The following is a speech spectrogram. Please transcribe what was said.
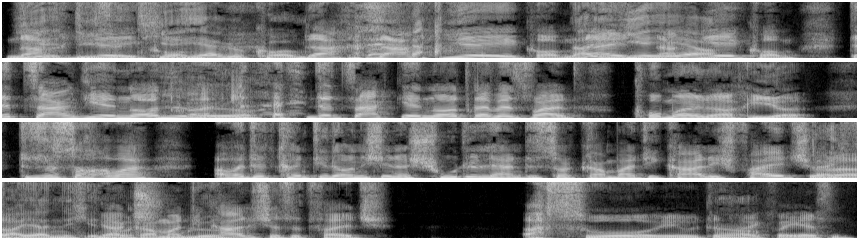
Nach Hier, die hier sind gekommen. hierher gekommen. Nach, nach hier gekommen. Nein, Nein, hierher. nach hier gekommen. Das sagen die in Nordrhein, Hierher. das sagt ihr in Nordrhein-Westfalen. Komm mal nach hier. Das ist doch aber, aber das könnt ihr doch nicht in der Schule lernen. Das ist doch grammatikalisch falsch. Ja, ich oder? war ja nicht in ja, der Schule. grammatikalisch ist es falsch. Ach so, gut, das Ja. habe ich vergessen.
